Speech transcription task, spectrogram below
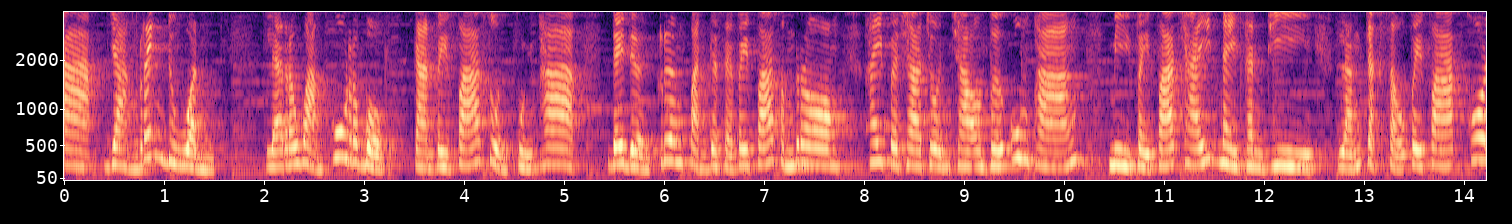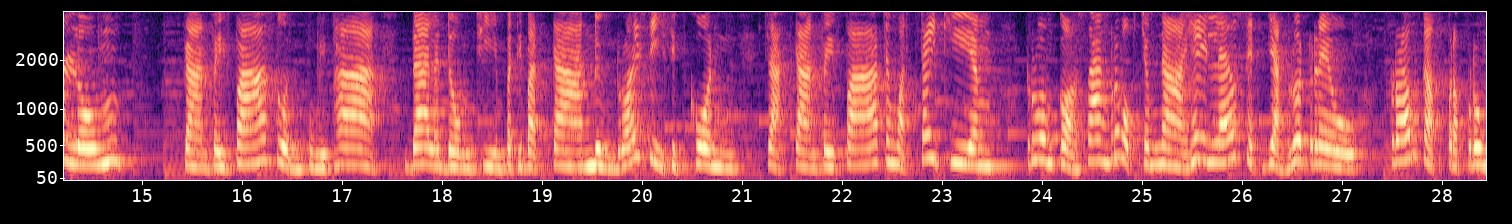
ตากอย่างเร่งด่วน และระหว่างกู้ระบบการไฟฟ้าส่วนภูมิภาค ได้เดินเครื่องปั่นกระแสไฟฟ้าสำรอง ให้ประชาชนชาวอำเภออุ้งผาง มีไฟฟ้าใช้ในทันที หลังจากเสาไฟฟ้าโค่นล้ม การไฟฟ้าส่วนภูมิภาค ได้ระดมทีมปฏิบัติการ 140 คน จากการไฟฟ้าจังหวัดใกล้เคียง ร่วมก่อสร้างระบบจำหน่ายให้แล้วเสร็จอย่างรวดเร็ว พร้อมกับปรับปรุง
